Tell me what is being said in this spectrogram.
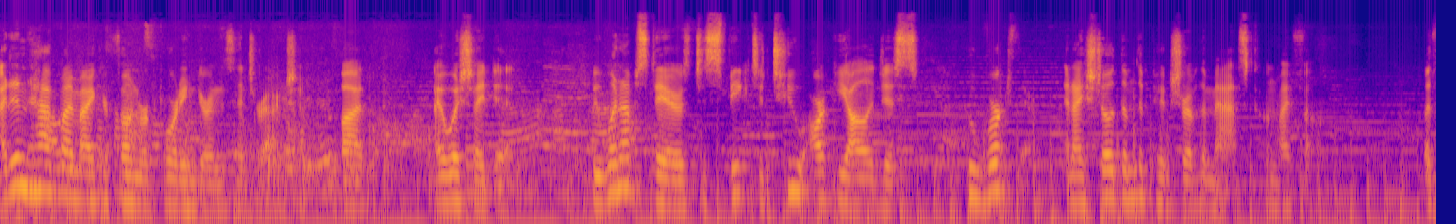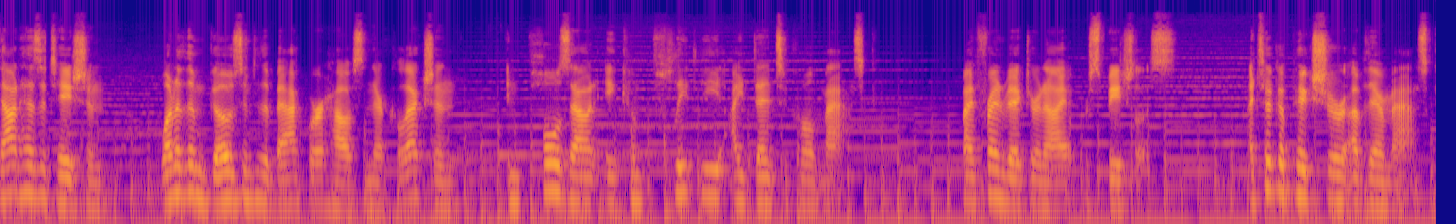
I didn't have my microphone recording during this interaction, but I wish I did. We went upstairs to speak to two archaeologists who worked there, and I showed them the picture of the mask on my phone. Without hesitation, one of them goes into the back warehouse in their collection and pulls out a completely identical mask. My friend Victor and I were speechless. I took a picture of their mask,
